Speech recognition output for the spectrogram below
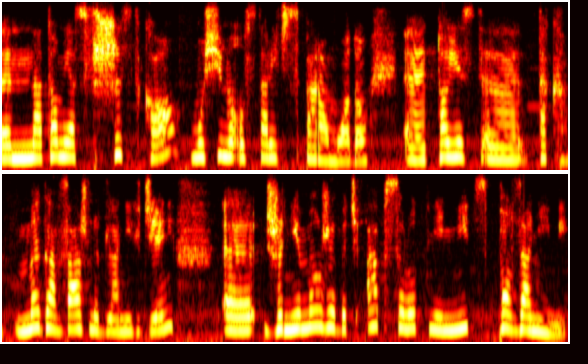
E, Natomiast wszystko musimy ustalić z parą młodą. E, To jest e, tak mega ważny dla nich dzień, że nie może być absolutnie nic poza nimi.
